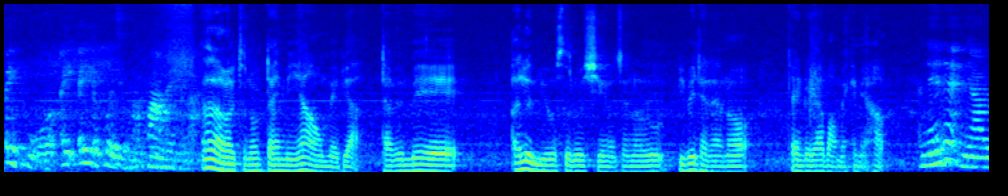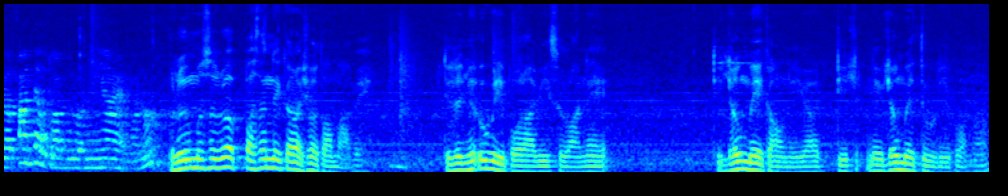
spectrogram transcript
ပိတ်ဖို့ရောအဲ့အဲ့အဖွဲ့စီမှာပါနိုင်လားအဲ့ဒါတော့ကျွန်တော်တိုင်ပင်ရအောင်ပဲဗျဒါပေမဲ့အဲ့လိုမျိုးဆိုလို့ရှိရင်တော့ကျွန်တော်တို့ပြပြထန်ထန်တော့ကင်တွယ်ရပါမယ်ခင်ဗျဟုတ်အနေနဲ့အများတော့ပပျောက်သွားဖို့တော့မြင်ရတယ်ပေါ့နော်ဘယ်လိုမဆိုတော့ percentage ကတော့ short သွားမှာပဲဒီလိုမျိုးဥပဒေပေါ်လာပြီဆိုတာနဲ့ဒီလုံးမဲ့ကောင်တွေရောဒီနေလုံးမဲ့သူတွေပေါ့နော်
